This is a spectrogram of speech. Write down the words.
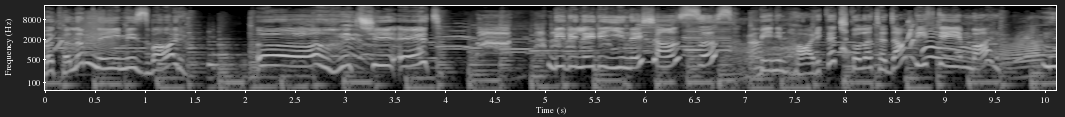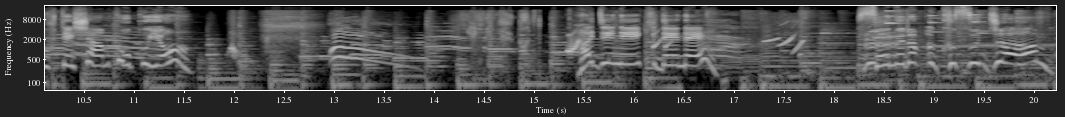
Bakalım neyimiz var? Ah, çiğ et. Birileri yine şanssız. Benim harika çikolatadan bifteğim var. Muhteşem kokuyor. Hadi Nick dene. Sanırım kusacağım.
